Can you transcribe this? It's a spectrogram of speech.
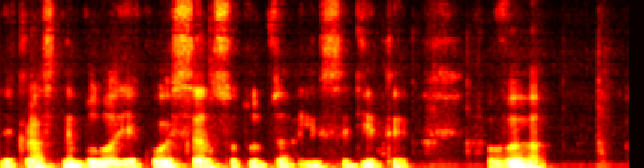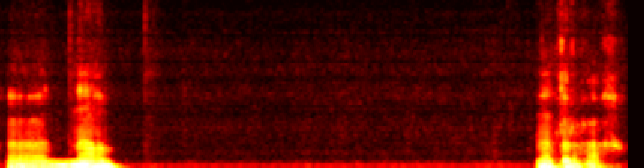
якраз не було якогось сенсу тут взагалі сидіти в, на на торгах.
